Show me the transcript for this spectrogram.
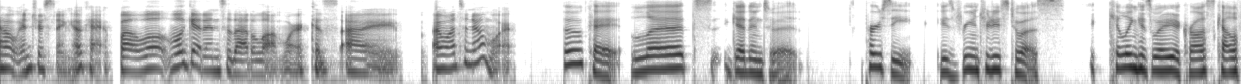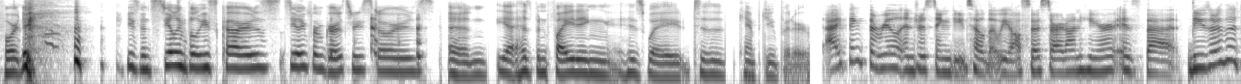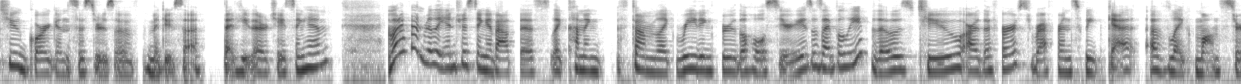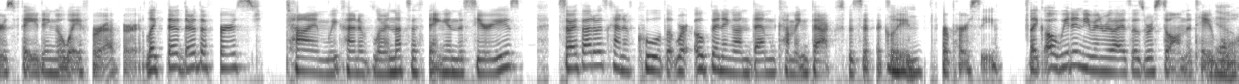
Oh, interesting. Okay, well, we'll we'll get into that a lot more because I I want to know more. Okay, let's get into it. Percy is reintroduced to us, killing his way across California. He's been stealing police cars, stealing from grocery stores, and yeah, has been fighting his way to Camp Jupiter. I think the real interesting detail that we also start on here is that these are the two Gorgon sisters of Medusa that he that are chasing him. And what I find really interesting about this, like coming from like reading through the whole series, is I believe those two are the first reference we get of like monsters fading away forever. Like they're they're the first time we kind of learn that's a thing in the series. So I thought it was kind of cool that we're opening on them coming back specifically mm-hmm. for Percy. Like, oh, we didn't even realize those were still on the table. Yeah.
